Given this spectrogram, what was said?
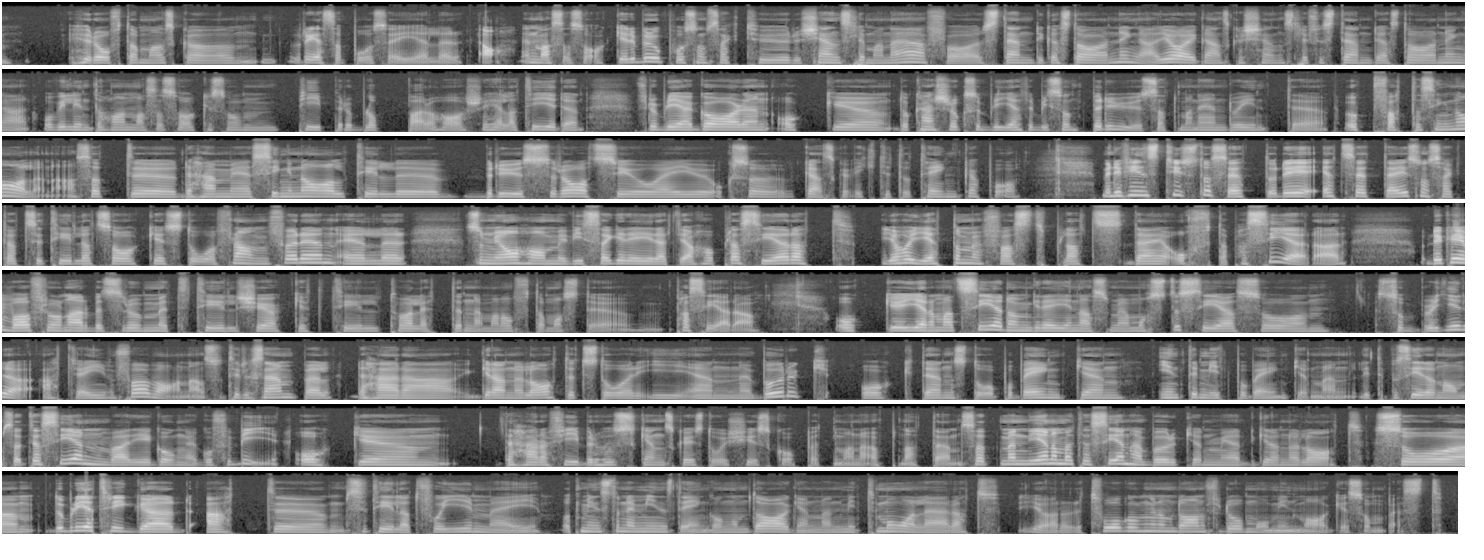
hur ofta man ska resa på sig eller ja, en massa saker. Det beror på som sagt hur känslig man är för ständiga störningar. Jag är ganska känslig för ständiga störningar och vill inte ha en massa saker som piper och bloppar och har sig hela tiden. För då blir jag galen och eh, då kanske det också blir att det blir sånt brus att man ändå inte uppfattar signalerna. Så att eh, det här med signal till eh, brusratio är ju också ganska viktigt att tänka på. Men det finns tysta sätt och det är ett sätt är ju som sagt att se till att saker står framför en eller som jag har med vissa grejer att jag har placerat, jag har gett dem en fast plats där jag ofta passerar. Och det kan ju vara från arbetsrummet till köket till toaletten där man ofta måste passera. Och eh, genom att se de grejerna som jag måste se så så blir det att jag inför vanan. Så till exempel det här eh, granulatet står i en burk och den står på bänken inte mitt på bänken, men lite på sidan om. Så att jag ser den varje gång jag går förbi. Och eh, det här fiberhusken ska ju stå i kylskåpet när man har öppnat den. Så att, men genom att jag ser den här burken med granulat så ehm, då blir jag triggad att ehm, se till att få i mig åtminstone minst en gång om dagen. Men mitt mål är att göra det två gånger om dagen för då mår min mage som bäst.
